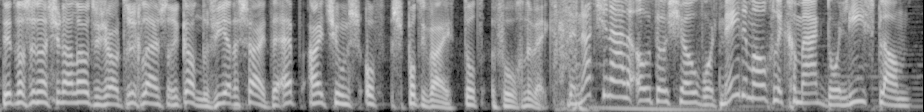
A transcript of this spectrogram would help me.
Dit was de Nationale Autoshow. Terugluisteren kan via de site, de app, iTunes of Spotify. Tot volgende week. De Nationale Autoshow wordt mede mogelijk gemaakt door Leaseplan.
